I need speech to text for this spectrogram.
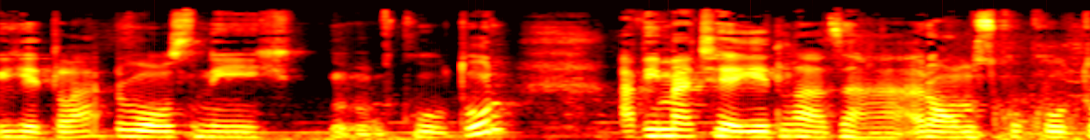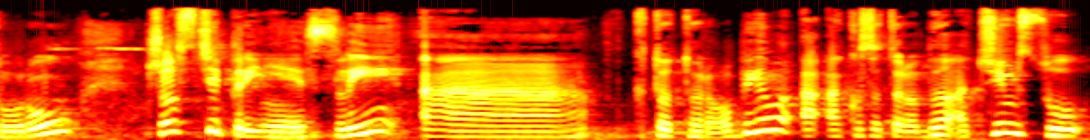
jedla rôznych kultúr a vy máte jedla za rómsku kultúru. Čo ste priniesli a kto to robil a ako sa to robilo a čím sú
